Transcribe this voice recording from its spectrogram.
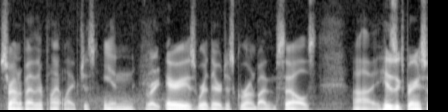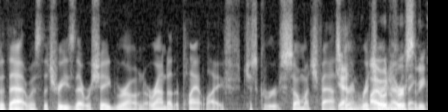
surrounded by other plant life just in Right. areas where they're just grown by themselves uh, his experience with that was the trees that were shade grown around other plant life just grew so much faster Yeah. and richer and. Biodiversity.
